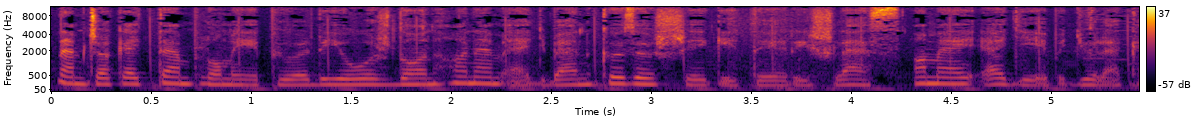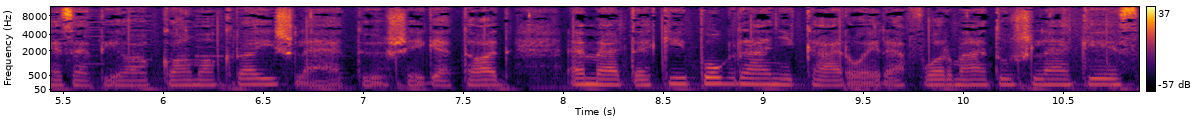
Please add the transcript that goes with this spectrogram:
Nem csak egy templom épül Diósdon, hanem egyben közösségi tér is lesz, amely egyéb gyülekezeti alkalmakra is lehetőséget ad. Emelte ki Pogrányi Károly református lelkész,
